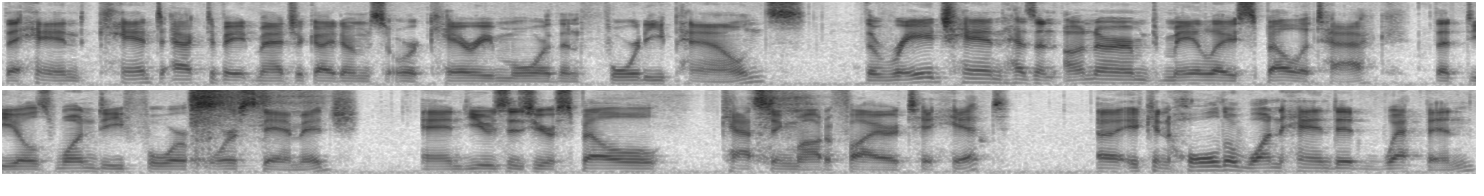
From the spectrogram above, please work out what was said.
The hand can't activate magic items or carry more than 40 pounds. The Rage Hand has an unarmed melee spell attack that deals 1d4 force damage and uses your spell casting modifier to hit. Uh, it can hold a one handed weapon,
